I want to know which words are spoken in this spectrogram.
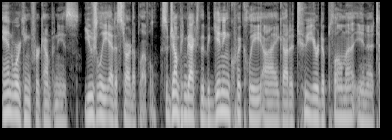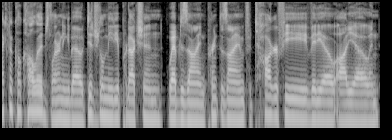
and working for companies, usually at a startup level. So, jumping back to the beginning quickly, I got a two year diploma in a technical college learning about digital media production, web design, print design, photography, video, audio, and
